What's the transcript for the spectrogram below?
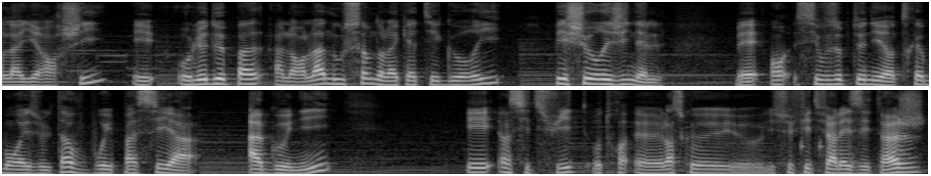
la hiérarchie. Et au lieu de pas... Alors là, nous sommes dans la catégorie péché originel. Mais si vous obtenez un très bon résultat, vous pourrez passer à agonie et ainsi de suite. Euh, lorsque euh, il suffit de faire les étages.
